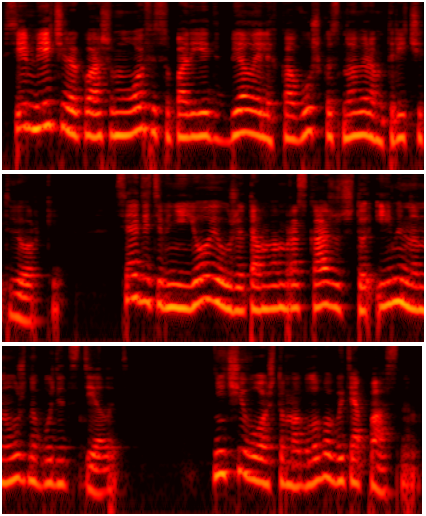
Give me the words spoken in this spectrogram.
В семь вечера к вашему офису подъедет белая легковушка с номером три четверки. Сядете в нее, и уже там вам расскажут, что именно нужно будет сделать. Ничего, что могло бы быть опасным.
